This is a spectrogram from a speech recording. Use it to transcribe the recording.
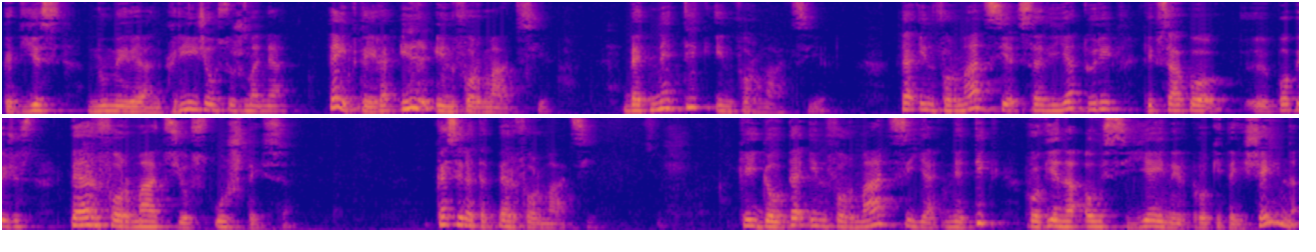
kad Jis numirė ant kryžiaus už mane. Taip, tai yra ir informacija. Bet ne tik informacija. Ta informacija savyje turi kaip sako e, popiežius, performacijos užtaisą. Kas yra ta performacija? Kai gauta informacija ne tik pro vieną ausį įeina ir pro kitą išeina,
